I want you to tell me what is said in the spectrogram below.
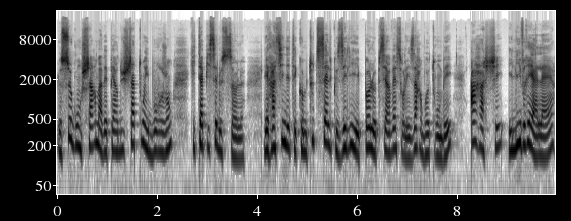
le second charme avait perdu chatons et bourgeons qui tapissaient le sol. Les racines étaient comme toutes celles que Zélie et Paul observaient sur les arbres tombés, arrachées et livrées à l'air,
